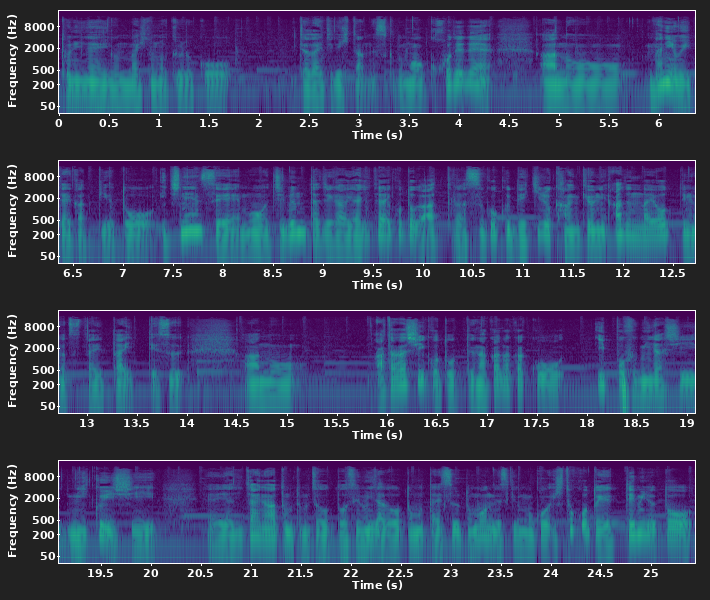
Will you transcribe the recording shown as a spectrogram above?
当にねいろんな人の協力をいただいてできたんですけどもここでねあの何を言いたいかっていうと1年生も自分たちがやりたいことがあったらすごくできる環境にあるんだよっていうのを伝えたいです。あの新しいことってなかなかこう一歩踏み出しにくいし、え、やりたいなと思ってもどうせ無理だろうと思ったりすると思うんですけどもこう一言言ってみると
